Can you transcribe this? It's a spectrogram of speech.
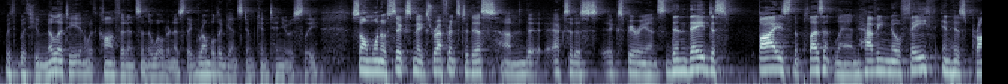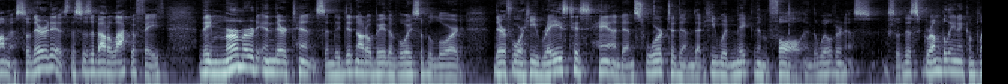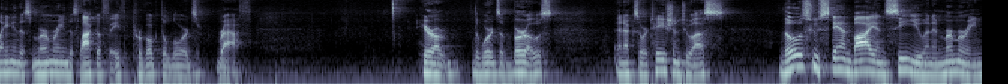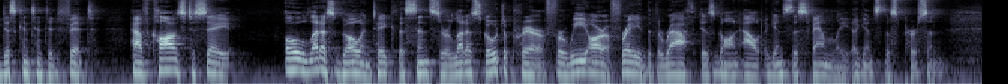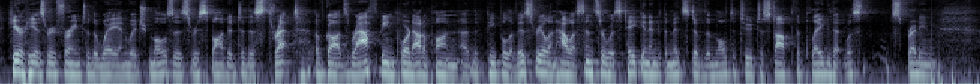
with, with humility and with confidence in the wilderness. They grumbled against him continuously. Psalm 106 makes reference to this, um, the Exodus experience. Then they despise the pleasant land, having no faith in his promise. So there it is. This is about a lack of faith. They murmured in their tents, and they did not obey the voice of the Lord. Therefore, he raised his hand and swore to them that he would make them fall in the wilderness. So, this grumbling and complaining, this murmuring, this lack of faith provoked the Lord's wrath. Here are the words of Burroughs, an exhortation to us those who stand by and see you in a murmuring, discontented fit have cause to say, Oh, let us go and take the censer. Let us go to prayer, for we are afraid that the wrath is gone out against this family, against this person. Here he is referring to the way in which Moses responded to this threat of God's wrath being poured out upon uh, the people of Israel and how a censer was taken into the midst of the multitude to stop the plague that was spreading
